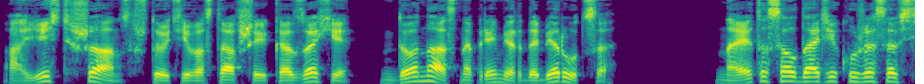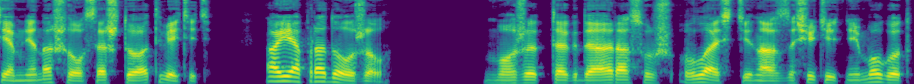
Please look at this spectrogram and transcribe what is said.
А есть шанс, что эти восставшие казахи до нас, например, доберутся? На это солдатик уже совсем не нашелся, что ответить. А я продолжил. Может, тогда, раз уж власти нас защитить не могут,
